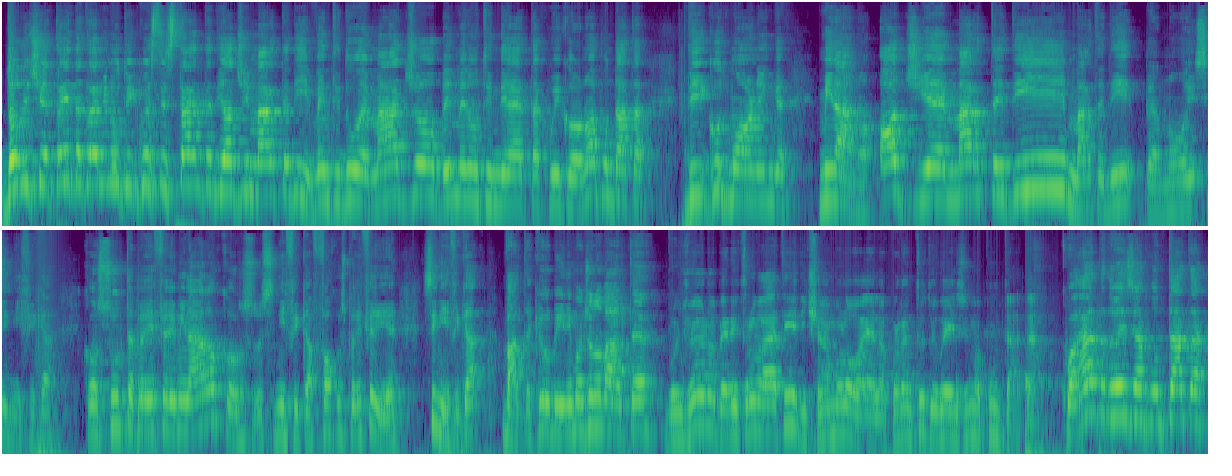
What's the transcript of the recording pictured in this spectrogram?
12 e 33 minuti in questo istante di oggi martedì 22 maggio, benvenuti in diretta qui con una nuova puntata di Good Morning Milano. Oggi è martedì, martedì per noi significa consulta periferi Milano, cons- significa focus periferie, significa Walter Cherubini. Buongiorno Walter. Buongiorno, ben ritrovati, diciamolo è la 42esima puntata. 42esima puntata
